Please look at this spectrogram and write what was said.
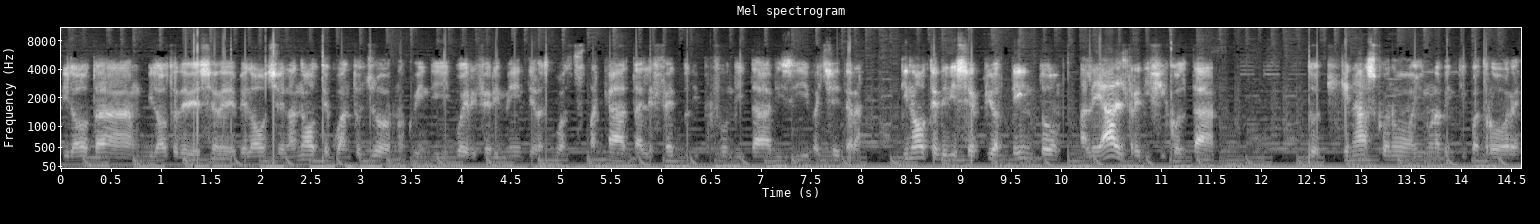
pilota, un pilota deve essere veloce la notte quanto il giorno, quindi i tuoi riferimenti alla tua staccata, l'effetto di profondità visiva, eccetera. Di notte devi essere più attento alle altre difficoltà che nascono in una 24 ore.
